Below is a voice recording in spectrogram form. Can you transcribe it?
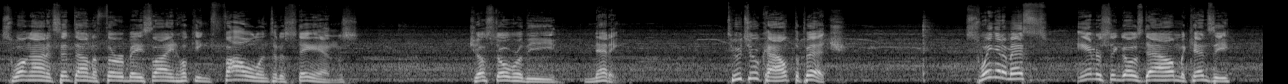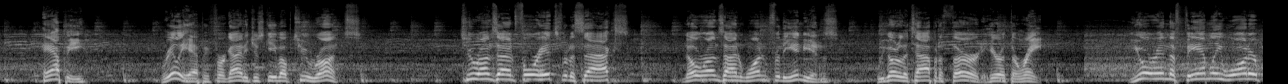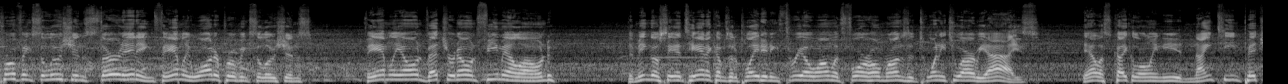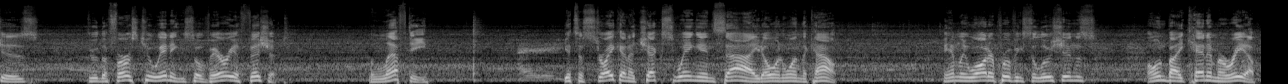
Swung on and sent down the third base line, hooking foul into the stands just over the netting. 2 2 count, the pitch. Swing and a miss. Anderson goes down. McKenzie happy, really happy for a guy that just gave up two runs. Two runs on four hits for the Sox, no runs on one for the Indians. We go to the top of the third here at the rate. You're in the Family Waterproofing Solutions third inning. Family Waterproofing Solutions, family owned, veteran owned, female owned. Domingo Santana comes to the plate hitting 301 with four home runs and 22 RBIs. Dallas Keuchel only needed 19 pitches through the first two innings, so very efficient. The lefty gets a strike on a check swing inside, 0 1 the count. Family Waterproofing Solutions, owned by Ken and Maria.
